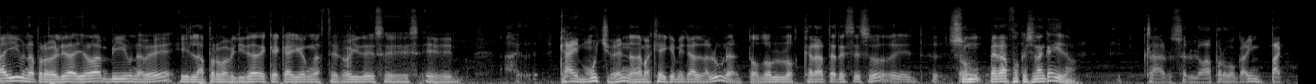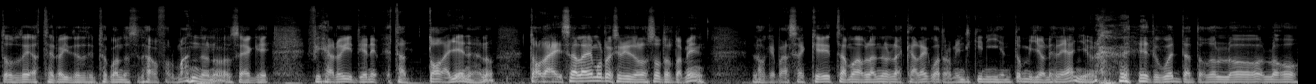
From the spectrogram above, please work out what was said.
hay una probabilidad, yo la vi una vez, y la probabilidad de que caiga un asteroide es, es, eh, cae mucho, ¿eh? nada más que hay que mirar la Luna. Todos los cráteres, eso, eh, Son pedazos que se le han caído. Claro, se lo ha provocado impactos de asteroides de esto cuando se estaba formando, ¿no? O sea que, fijaros, y tiene, está toda llena, ¿no? Toda esa la hemos recibido nosotros también. Lo que pasa es que estamos hablando de una escala de 4.500 millones de años. Tú cuentas todos los, los,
